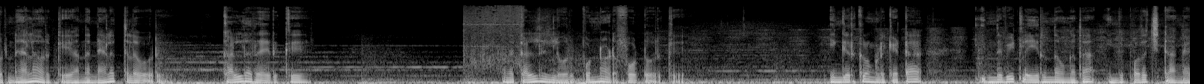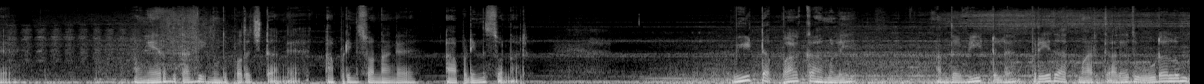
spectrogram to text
ஒரு நிலம் இருக்குது அந்த நிலத்தில் ஒரு கல்லறை இருக்குது அந்த கல்லறையில் ஒரு பொண்ணோட ஃபோட்டோ இருக்குது இங்கே இருக்கிறவங்கள கேட்டால் இந்த வீட்டில் இருந்தவங்க தான் இங்கே புதைச்சிட்டாங்க. அவங்க இறந்துட்டாங்க இங்கே வந்து புதைச்சிட்டாங்க. அப்படின்னு சொன்னாங்க அப்படின்னு சொன்னார். வீட்டை பார்க்காமலே அந்த வீட்டில் பிரேதாத்மா இருக்குது அதாவது உடலும்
